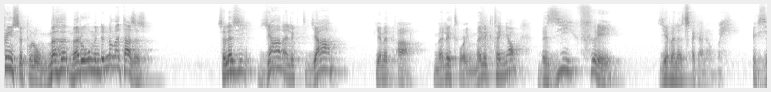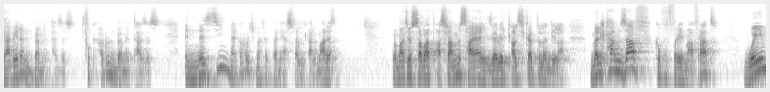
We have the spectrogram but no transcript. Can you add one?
principle ኡ መርሁ ምንድን ነው መታዘዝ። ስለዚህ ያ መልእክት ያ የመጣ መልእክት ወይም መልእክተኛው በዚህ ፍሬ የበለጸገ ነው ወይ? እግዚአብሔርን በመታዘዝ ፍቃዱን በመታዘዝ እነዚህን ነገሮች መፈተን ያስፈልጋል ማለት ነው። በማቴዎስ 7 15 20 የእግዚአብሔር ቃል ሲቀጥል እንዲላል መልካም ዛፍ ክፉ ፍሬ ማፍራት ወይም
